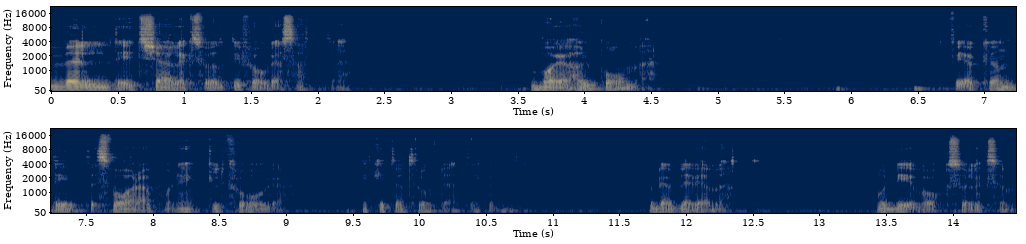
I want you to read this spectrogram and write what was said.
väldigt kärleksfullt ifrågasatte vad jag höll på med. För jag kunde inte svara på en enkel fråga, vilket jag trodde att jag kunde. Och där blev jag mött. Och det var också liksom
